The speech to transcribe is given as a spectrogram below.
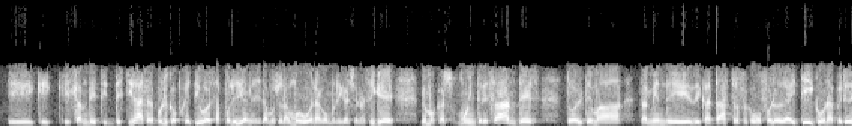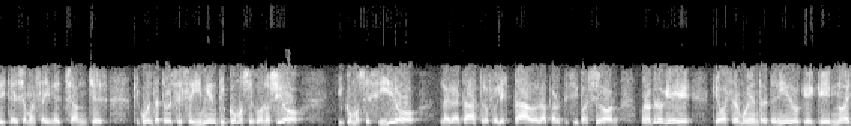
eh, que, que, están destinadas al público objetivo de esas políticas necesitamos una muy buena comunicación. Así que vemos casos muy interesantes, todo el tema también de, de catástrofes, como fue lo de Haití, con una periodista que se llama Zainet Sánchez, que cuenta todo ese seguimiento y cómo se conoció y cómo se siguió la catástrofe, el Estado, la participación. Bueno, creo que, que va a ser muy entretenido, que, que no es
